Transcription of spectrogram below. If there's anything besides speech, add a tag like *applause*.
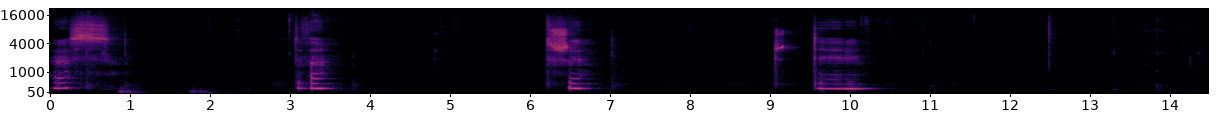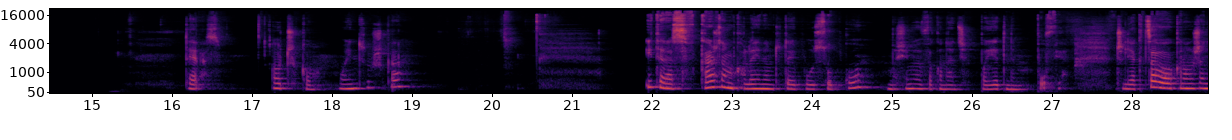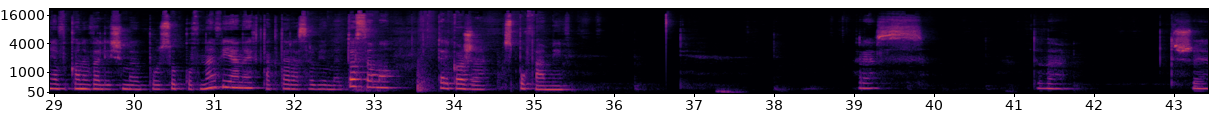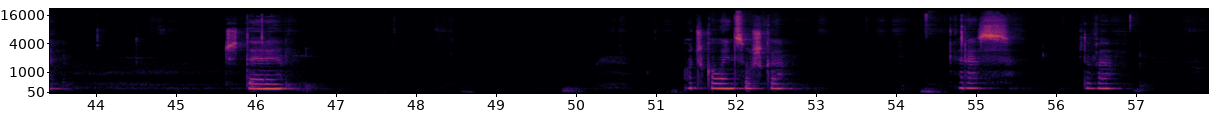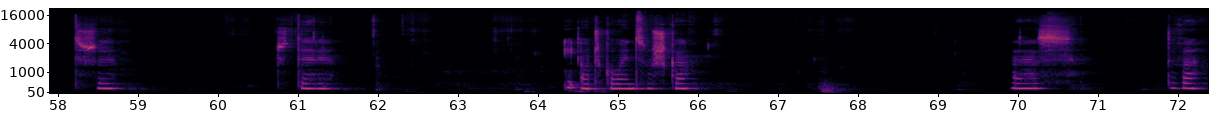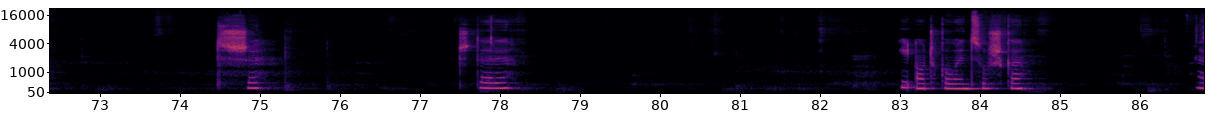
Raz, dwa, trzy, cztery, Teraz oczko łańcuszka. I teraz w każdym kolejnym tutaj półsłupku musimy wykonać po jednym pufie. Czyli jak całe okrążenie wykonywaliśmy półsłupków nawijanych, tak teraz robimy to samo, tylko że z pufami. Raz, dwa, trzy, cztery, oczko łańcuszka. Raz, dwa, trzy, cztery i oczko łańcuszka. Raz, dwa, trzy, cztery. I oczko łańcuszka.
